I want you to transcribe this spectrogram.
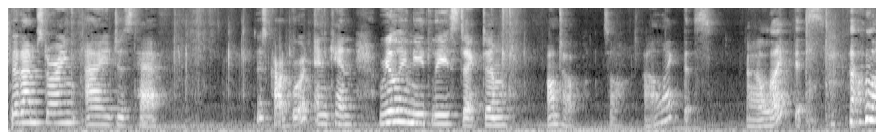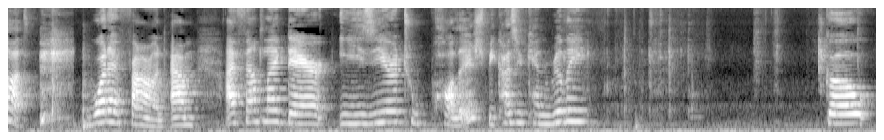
that I'm storing. I just have this cardboard and can really neatly stack them on top. So I like this. I like this a lot. What I found, um, I felt like they're easier to polish because you can really go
